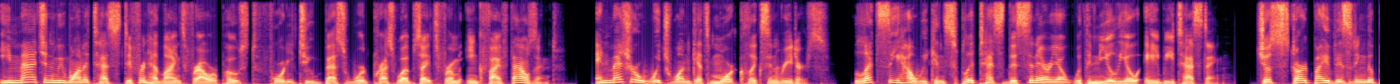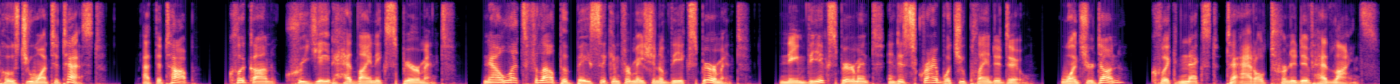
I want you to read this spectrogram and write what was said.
Imagine we want to test different headlines for our post 42 best WordPress websites from Inc. 5000 and measure which one gets more clicks and readers. Let's see how we can split test this scenario with Nelio A-B testing. Just start by visiting the post you want to test. At the top, click on Create Headline Experiment. Now let's fill out the basic information of the experiment. Name the experiment and describe what you plan to do. Once you're done, click Next to add alternative headlines.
